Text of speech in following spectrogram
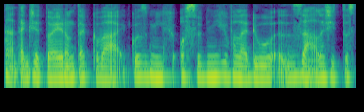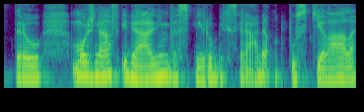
A takže to je jenom taková jako z mých osobních vhledů záležitost, kterou možná v ideálním vesmíru bych si ráda odpustila, ale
